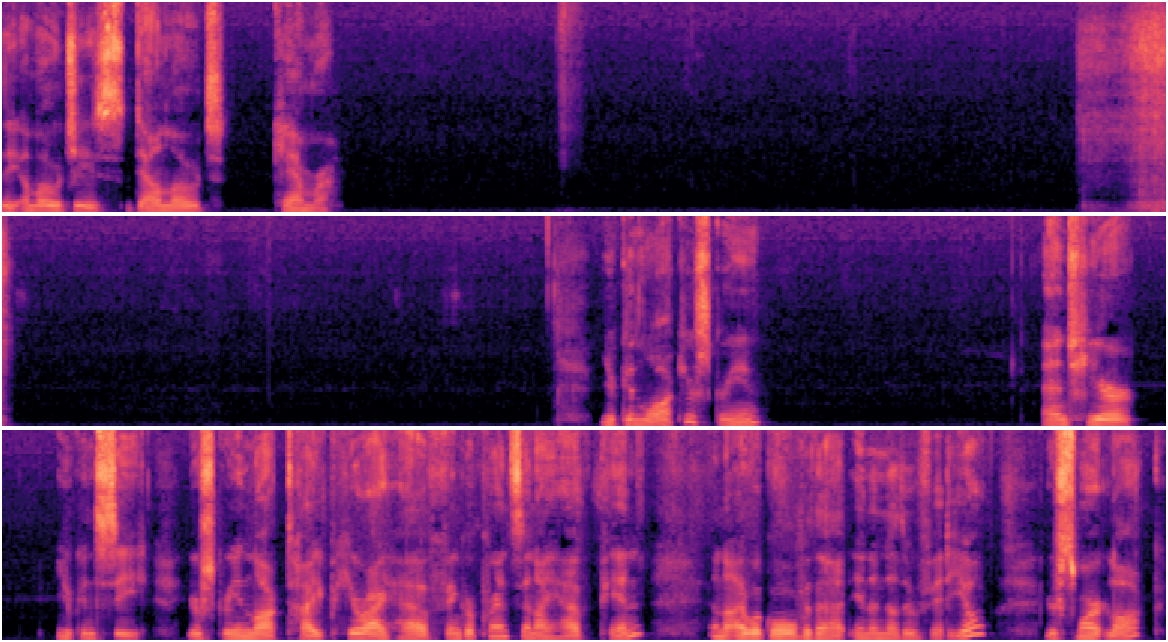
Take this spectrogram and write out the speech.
the emojis, downloads, camera. You can lock your screen. And here you can see your screen lock type. Here I have fingerprints and I have PIN, and I will go over that in another video. Your smart lock,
